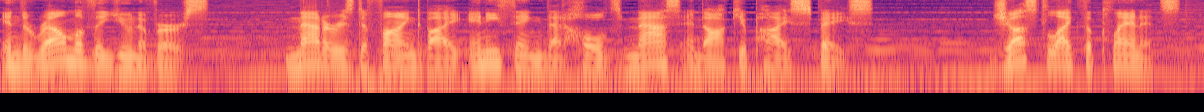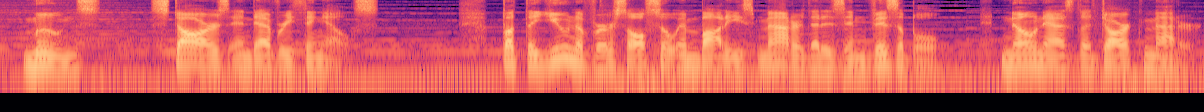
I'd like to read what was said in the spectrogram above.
in the realm of the universe, matter is defined by anything that holds mass and occupies space. Just like the planets, moons, stars, and everything else. But the universe also embodies matter that is invisible, known as the dark matter.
